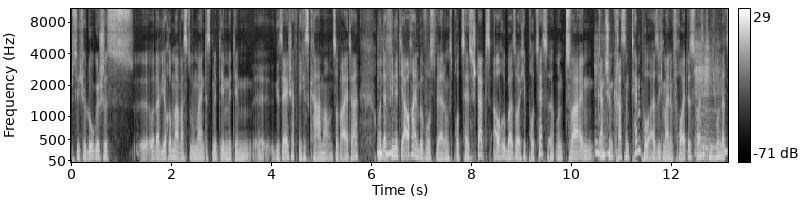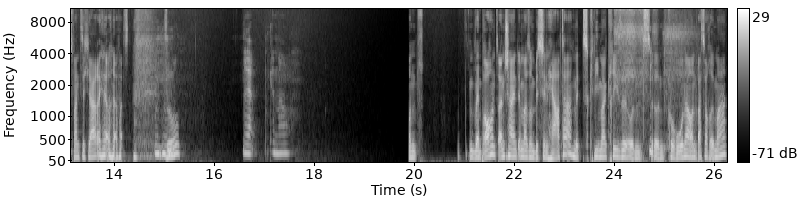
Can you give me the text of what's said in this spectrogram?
psychologisches äh, oder wie auch immer, was du meintest mit dem, mit dem äh, gesellschaftliches Karma und so weiter. Und mhm. da findet ja auch ein Bewusstwerdungsprozess statt, auch über solche Prozesse. Und zwar im mhm. ganz schön krassen Tempo. Also ich meine, Freud ist, weiß ich nicht, 120 mhm. Jahre her oder was? Mhm. So. Ja, genau. Und wir brauchen es anscheinend immer so ein bisschen härter mit Klimakrise und, und Corona und was auch immer.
